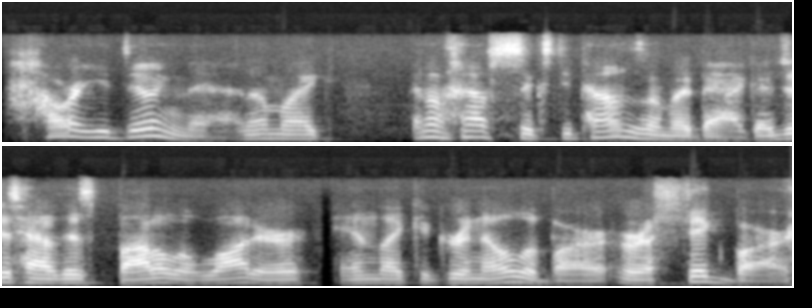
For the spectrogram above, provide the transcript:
How are you doing that? And I'm like, I don't have 60 pounds on my back. I just have this bottle of water and like a granola bar or a fig bar.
